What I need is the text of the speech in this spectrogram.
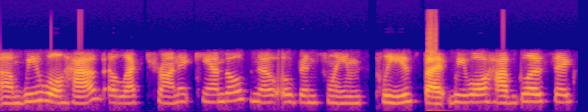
Um, we will have electronic candles, no open flames, please, but we will have glow sticks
